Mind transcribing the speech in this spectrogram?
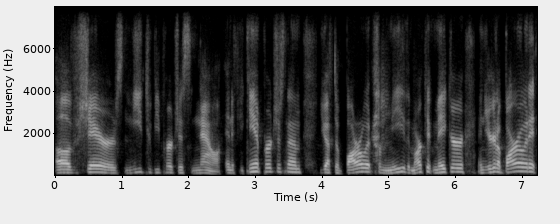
of shares need to be purchased now. And if you can't purchase them, you have to borrow it from me, the market maker, and you're going to borrow it at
